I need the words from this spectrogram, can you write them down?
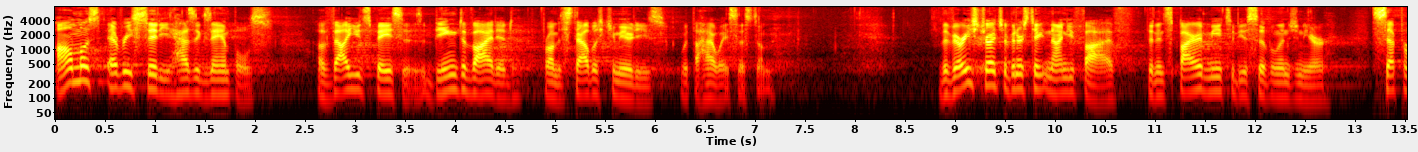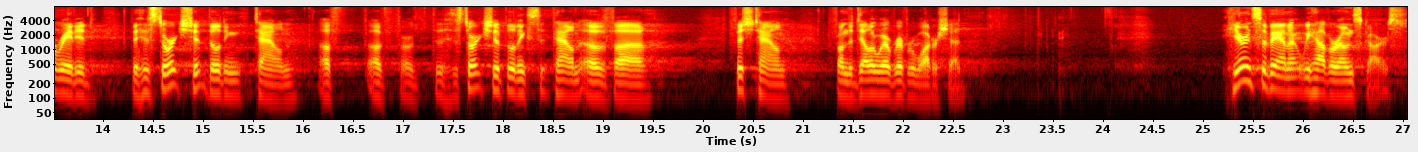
Almost every city has examples of valued spaces being divided from established communities with the highway system. The very stretch of Interstate 95 that inspired me to be a civil engineer separated the historic shipbuilding town of of the historic shipbuilding town of uh, Fishtown from the Delaware River watershed. Here in Savannah, we have our own scars.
